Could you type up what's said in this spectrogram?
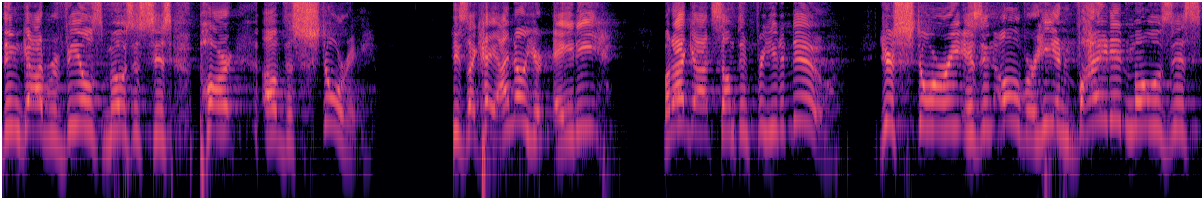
then God reveals Moses' part of the story. He's like, Hey, I know you're 80, but I got something for you to do. Your story isn't over. He invited Moses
